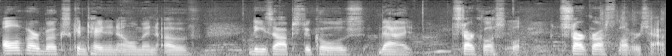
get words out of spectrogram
All of our books contain an element of these obstacles that star-crossed, star-crossed lovers have.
